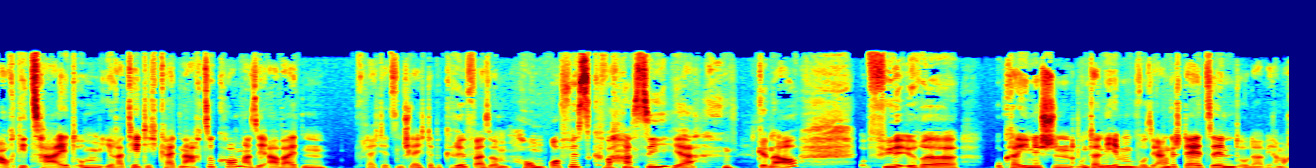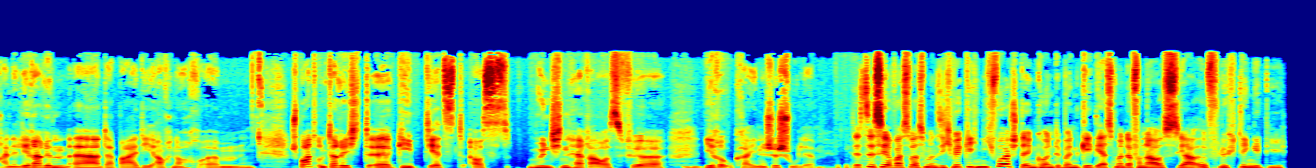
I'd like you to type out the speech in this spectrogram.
auch die Zeit, um ihrer Tätigkeit nachzukommen. Also sie arbeiten vielleicht jetzt ein schlechter Begriff, also im Homeoffice quasi, ja, genau, für ihre ukrainischen Unternehmen, wo sie angestellt sind. Oder wir haben auch eine Lehrerin äh, dabei, die auch noch ähm, Sportunterricht äh, gibt, jetzt aus München heraus für mhm. ihre ukrainische Schule. Das ist ja was, was man sich wirklich nicht vorstellen konnte. Man geht erstmal davon aus, ja, Flüchtlinge, die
